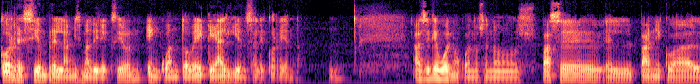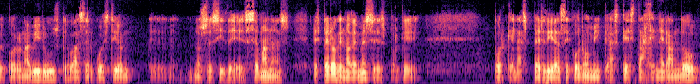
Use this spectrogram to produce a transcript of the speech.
corre siempre en la misma dirección en cuanto ve que alguien sale corriendo. Así que bueno, cuando se nos pase el pánico al coronavirus, que va a ser cuestión, eh, no sé si de semanas, espero que no de meses, porque, porque las pérdidas económicas que está generando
